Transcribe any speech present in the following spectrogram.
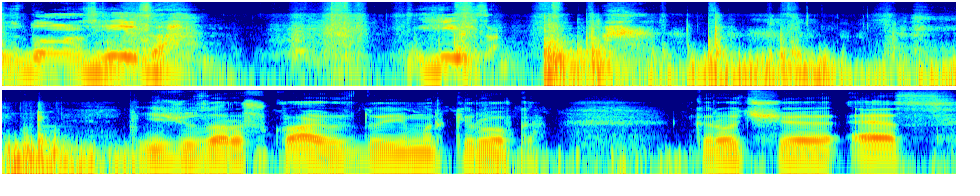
ось до нас гільза. Гільза. Їжджу зараз шукаю, ось до її маркировка. Коротше, S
